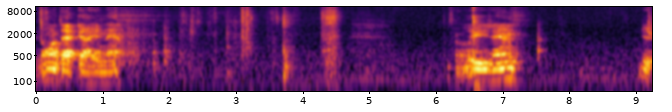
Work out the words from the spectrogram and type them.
You don't want that guy in there. Throw these in. Just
